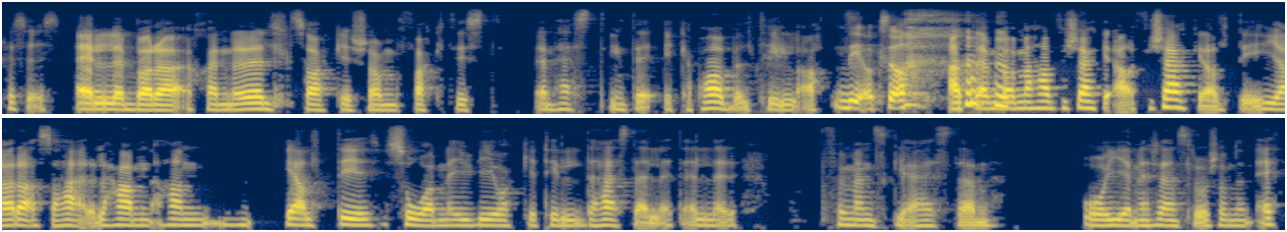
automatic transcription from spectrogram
Precis, eller bara generellt saker som faktiskt en häst inte är kapabel till att... Det också. att den, men han försöker, försöker alltid göra så här. Eller han, han är alltid så när vi åker till det här stället. Eller förmänskliga hästen och ger den känslor som den ett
